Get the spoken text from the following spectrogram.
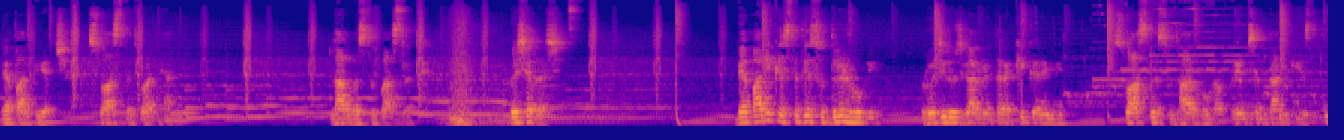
व्यापार भी अच्छा है, स्वास्थ्य पर ध्यान दें। लाल वस्तु पास रखें। वृषभ राशि। व्यापारिक स्थिति सुदृढ़ होगी, रोजी रोज़गार में तरक्की करेंगे। स्वास्थ्य में सुधार होगा, प्रेम संतान की स्थिति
